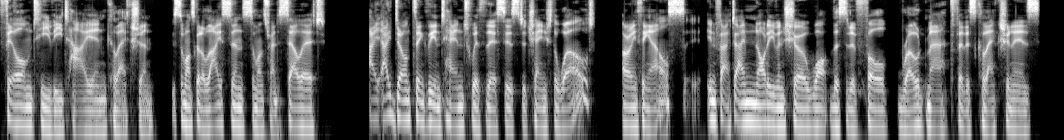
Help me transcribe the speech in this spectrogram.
film, TV tie-in collection. Someone's got a license, someone's trying to sell it. I, I don't think the intent with this is to change the world or anything else. In fact, I'm not even sure what the sort of full roadmap for this collection is,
